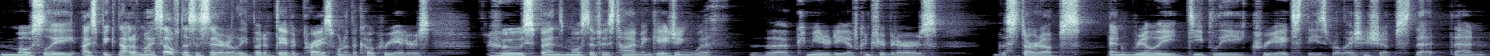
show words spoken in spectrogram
Mostly, I speak not of myself necessarily, but of David Price, one of the co creators, who spends most of his time engaging with the community of contributors, the startups, and really deeply creates these relationships that then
